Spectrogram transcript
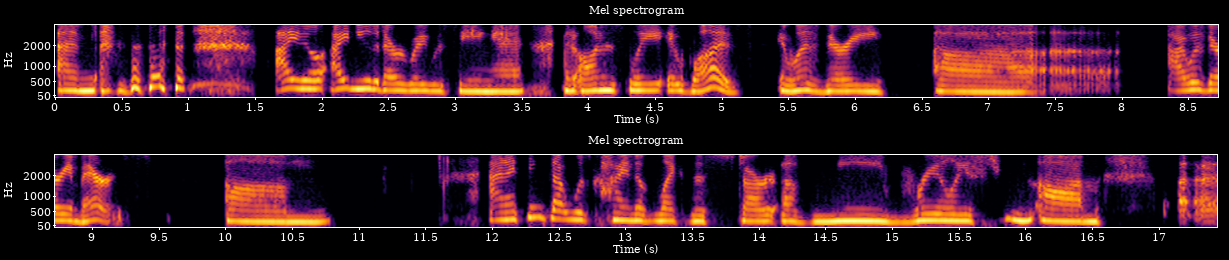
And I know I knew that everybody was seeing it. And honestly, it was. It was very uh I was very embarrassed. Um And I think that was kind of like the start of me really, um, uh,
